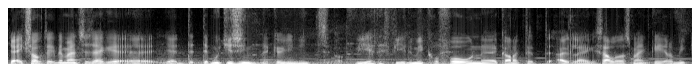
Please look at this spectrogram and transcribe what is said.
ja, ik zou tegen de mensen zeggen, uh, ja, dit, dit, moet je zien. Dan kun je niet via de, via de microfoon kan ik dit uitleggen. Hetzelfde als mijn keramiek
